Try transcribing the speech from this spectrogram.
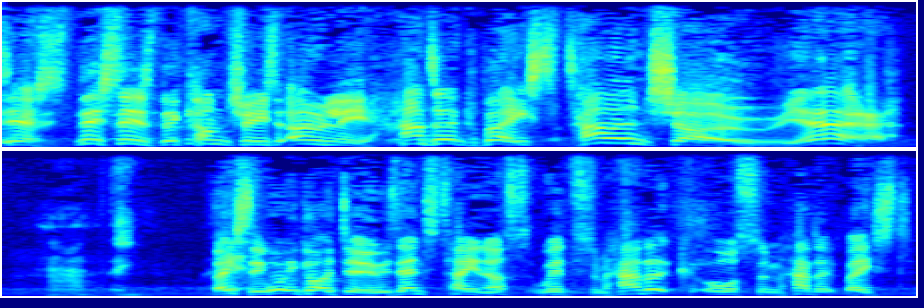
Yes, this is the country's only haddock-based talent show. Yeah. Basically, what you've got to do is entertain us with some haddock or some haddock-based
